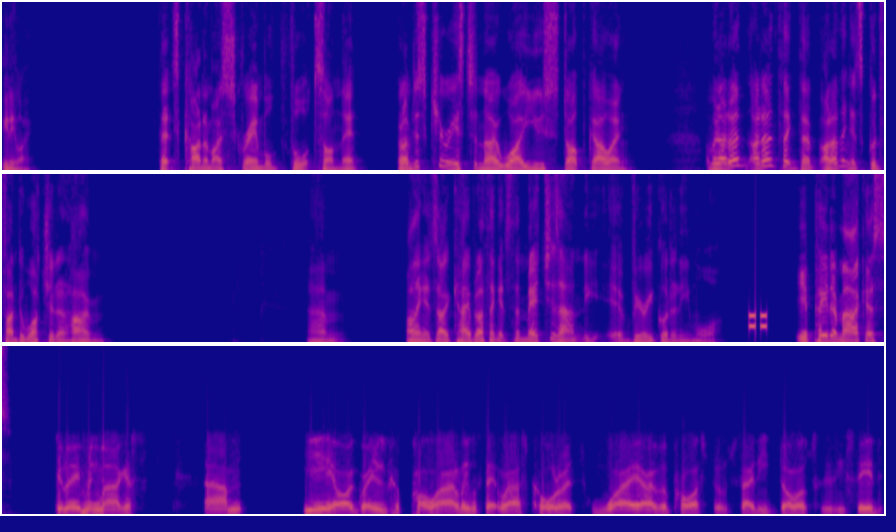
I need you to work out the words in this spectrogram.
Anyway, that's kind of my scrambled thoughts on that. But I'm just curious to know why you stopped going. I mean, I don't, I don't think that, I don't think it's good fun to watch it at home. Um, I think it's okay, but I think it's the matches aren't very good anymore. Yeah, Peter Marcus. Good evening, Marcus. Um, yeah, I agree wholeheartedly with that last caller. It's way overpriced. It was eighty dollars, as he said,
